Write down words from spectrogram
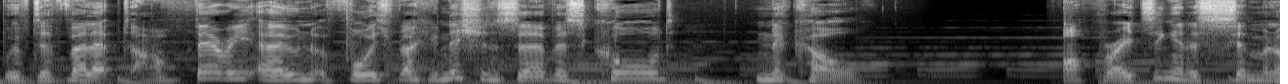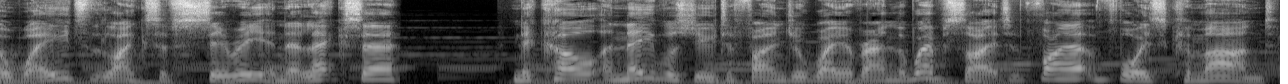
we've developed our very own voice recognition service called Nicole. Operating in a similar way to the likes of Siri and Alexa, Nicole enables you to find your way around the website via voice command.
